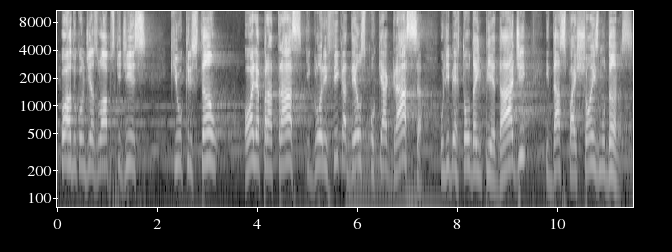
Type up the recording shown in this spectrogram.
Concordo com Dias Lopes que diz que o cristão olha para trás e glorifica a Deus porque a graça o libertou da impiedade e das paixões mudanas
